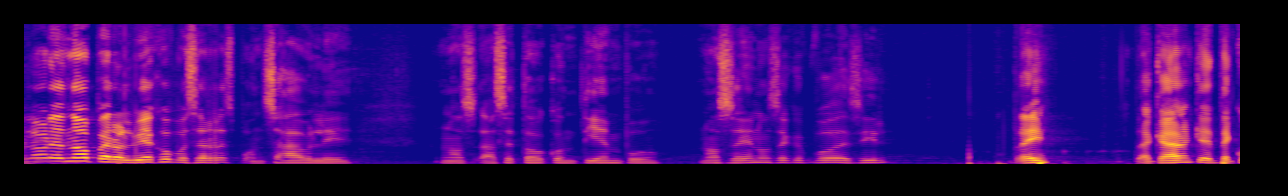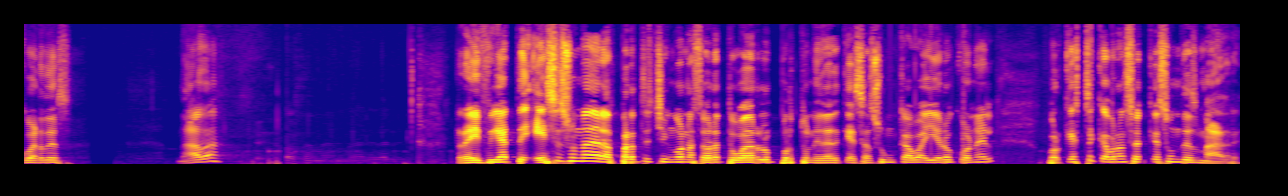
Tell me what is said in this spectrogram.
Flores, no, pero el viejo pues es responsable, nos hace todo con tiempo. No sé, no sé qué puedo decir. Rey, acá que te acuerdes. Nada. Rey, fíjate, esa es una de las partes chingonas. Ahora te voy a dar la oportunidad de que seas un caballero con él, porque este cabrón sabe que es un desmadre.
